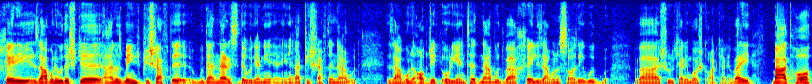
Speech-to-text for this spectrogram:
خیلی زبانی بودش که هنوز به این پیشرفته بودن نرسیده بود. یعنی اینقدر پیشرفته نبود. زبان آبجکت اورینتد نبود و خیلی زبان ساده بود و شروع کردیم باش کار کردیم. ولی بعدها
